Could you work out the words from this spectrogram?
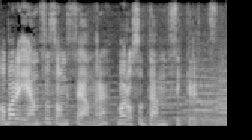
og bare én sesong senere var også den sikret.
